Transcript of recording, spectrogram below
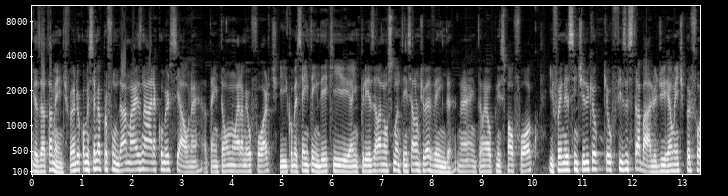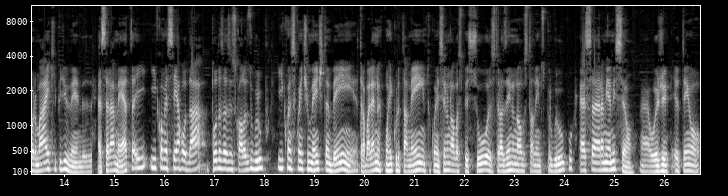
Exatamente. Foi onde eu comecei a me aprofundar mais na área comercial, né? Até então não era meu forte e comecei a entender que a empresa ela não se mantém se ela não tiver venda, né? Então é o principal foco e foi nesse sentido que eu, que eu fiz esse trabalho de realmente performar a equipe de vendas. Essa era a meta e, e comecei a rodar todas as escolas do grupo e consequentemente também trabalhando com recrutamento, conhecendo novas pessoas, trazendo novos talentos para o grupo. Essa era a minha missão. Né? Hoje eu tenho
